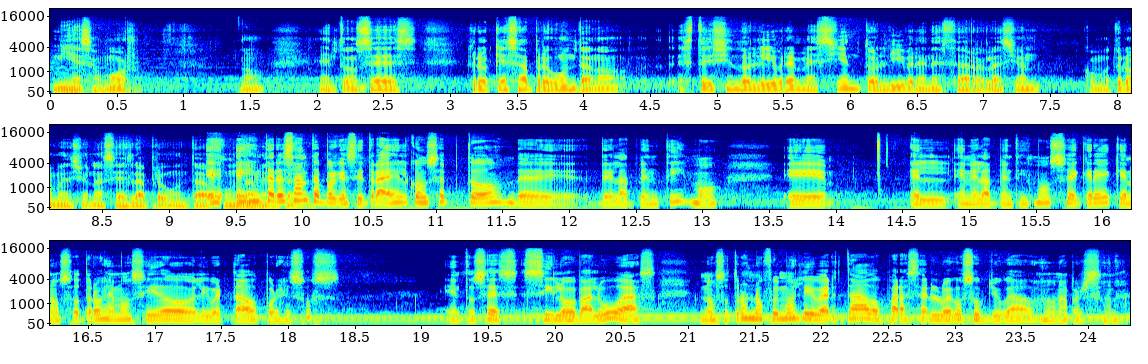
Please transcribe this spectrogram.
ni es amor, ¿no? Entonces, creo que esa pregunta, ¿no? ¿Estoy siendo libre? ¿Me siento libre en esta relación? Como tú lo mencionas, es la pregunta es, fundamental. Es interesante porque si traes el concepto del adventismo, eh, en el adventismo se cree que nosotros hemos sido libertados por Jesús. Entonces, si lo evalúas, nosotros no fuimos libertados para ser luego subyugados a una persona.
